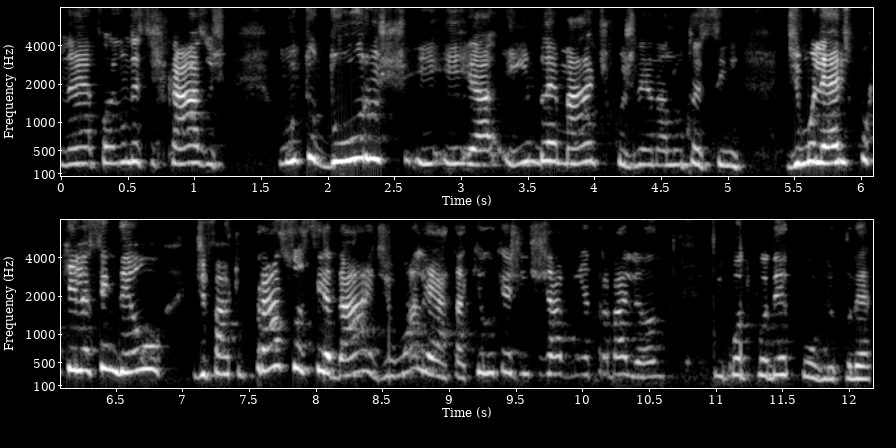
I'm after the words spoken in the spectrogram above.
né, foi um desses casos muito duros e, e, e, emblemáticos né, na luta assim, de mulheres, porque ele acendeu, de fato, para a sociedade um alerta, aquilo que a gente já vinha trabalhando enquanto poder público. Né?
